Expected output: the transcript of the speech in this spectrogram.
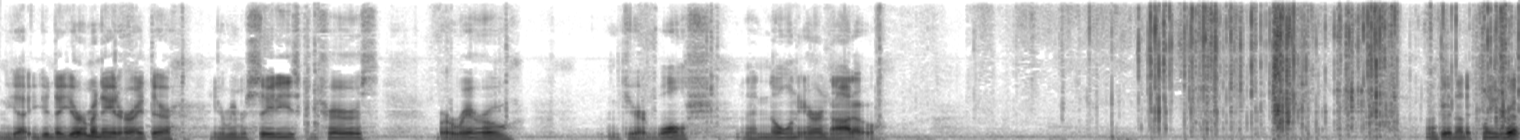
You got, you the Yerminator right there. Yermi Mercedes, Contreras, Barrero, Jared Walsh, and then Nolan Arenado. Good. Another clean rip.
